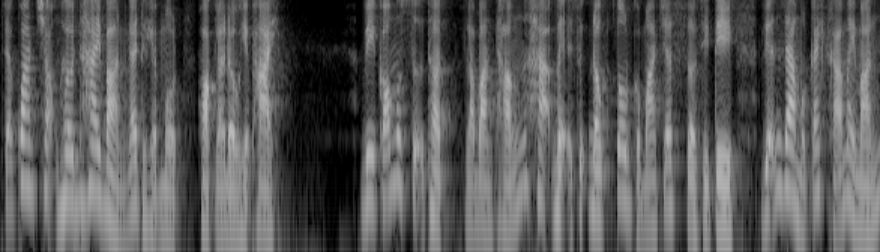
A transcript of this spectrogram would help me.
sẽ quan trọng hơn hai bàn ngay từ hiệp 1 hoặc là đầu hiệp 2. Vì có một sự thật là bàn thắng hạ bệ sự độc tôn của Manchester City diễn ra một cách khá may mắn.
